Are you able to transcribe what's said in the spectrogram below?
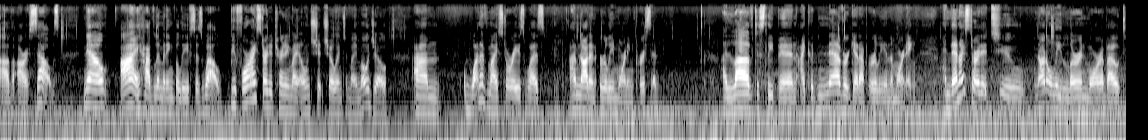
of ourselves. Now, I have limiting beliefs as well. Before I started turning my own shit show into my mojo, um, one of my stories was I'm not an early morning person. I love to sleep in. I could never get up early in the morning. And then I started to not only learn more about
